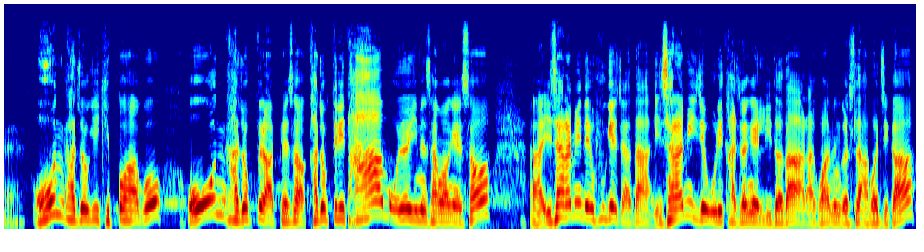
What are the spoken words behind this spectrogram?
예, 온 가족이 기뻐하고 온 가족들 앞에서 가족들이 다 모여 있는 상황에서 아, 이 사람이 내 후계자다. 이 사람이 이제 우리 가정의 리더다라고 하는 것을 아버지가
